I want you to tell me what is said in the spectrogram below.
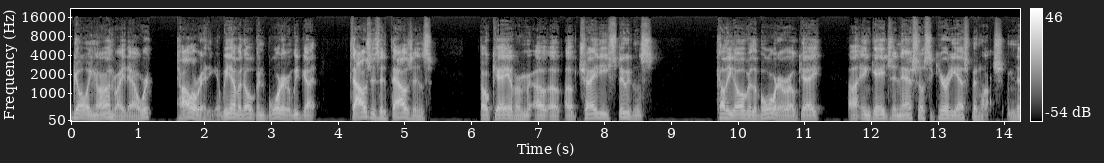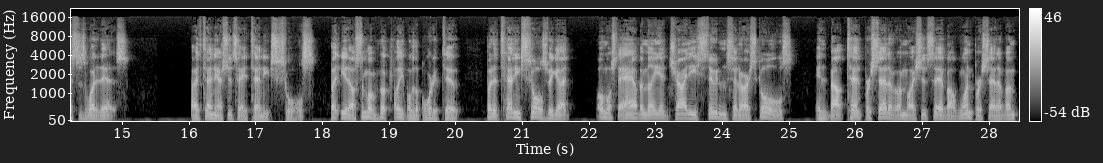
going on right now. We're tolerating it. We have an open border, and we've got thousands and thousands, okay, of of, of Chinese students coming over the border, okay, uh, engaged in national security espionage. I mean, this is what it is. Attending, I should say, attending schools, but you know, some of them coming over the border too. But attending schools, we got almost a half a million Chinese students in our schools, and about ten percent of them, I should say, about one percent of them,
